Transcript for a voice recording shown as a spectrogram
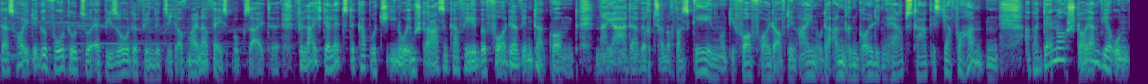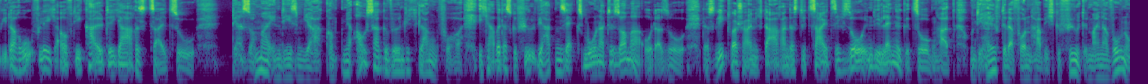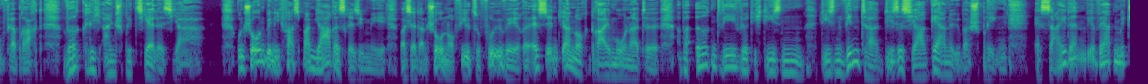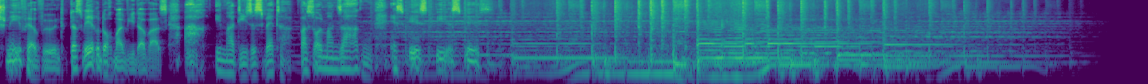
Das heutige Foto zur Episode findet sich auf meiner Facebook-Seite. Vielleicht der letzte Cappuccino im Straßencafé, bevor der Winter kommt. Naja, da wird schon noch was gehen und die Vorfreude auf den ein oder anderen goldigen Herbsttag ist ja vorhanden. Aber dennoch steuern wir unwiderruflich auf die kalte Jahreszeit zu. Der Sommer in diesem Jahr kommt mir außergewöhnlich lang vor. Ich habe das Gefühl, wir hatten sechs Monate Sommer oder so. Das liegt wahrscheinlich daran, dass die Zeit sich so in die Länge gezogen hat, und die Hälfte davon habe ich gefühlt in meiner Wohnung verbracht. Wirklich ein spezielles Jahr. Und schon bin ich fast beim Jahresresümee, was ja dann schon noch viel zu früh wäre. Es sind ja noch drei Monate. Aber irgendwie würde ich diesen, diesen Winter dieses Jahr gerne überspringen. Es sei denn, wir werden mit Schnee verwöhnt. Das wäre doch mal wieder was. Ach, immer dieses Wetter. Was soll man sagen? Es ist, wie es ist.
